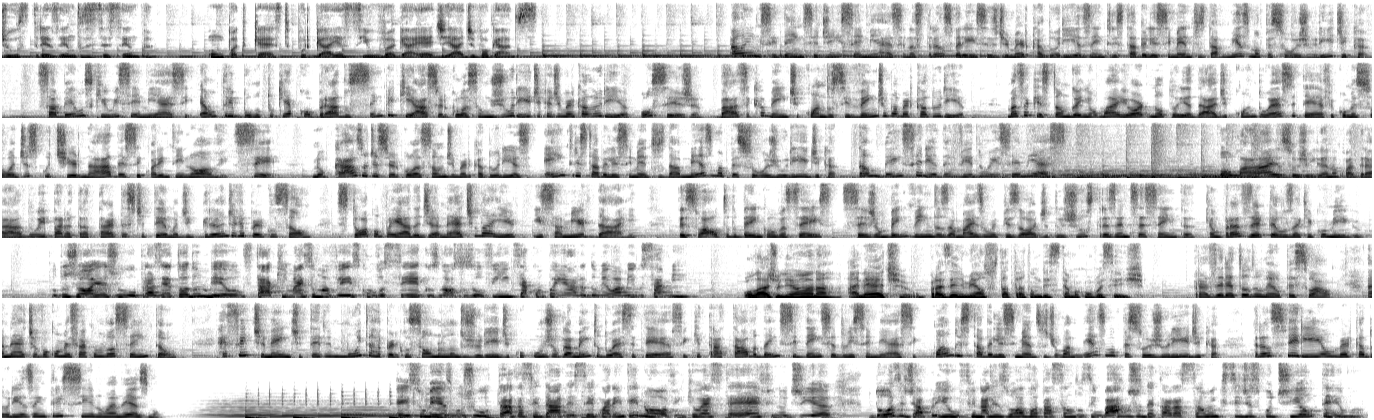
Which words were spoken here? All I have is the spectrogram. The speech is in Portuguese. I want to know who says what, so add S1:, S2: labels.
S1: JUS 360, um podcast por Gaia Silva Gaed Advogados.
S2: A incidência de ICMS nas transferências de mercadorias entre estabelecimentos da mesma pessoa jurídica? Sabemos que o ICMS é um tributo que é cobrado sempre que há circulação jurídica de mercadoria, ou seja, basicamente quando se vende uma mercadoria. Mas a questão ganhou maior notoriedade quando o STF começou a discutir na ADC 49 se, no caso de circulação de mercadorias entre estabelecimentos da mesma pessoa jurídica, também seria devido o ICMS. Olá, eu sou Juliana Quadrado e para tratar deste tema de grande repercussão, estou acompanhada de Anete Nair e Samir Darri. Pessoal, tudo bem com vocês? Sejam bem-vindos a mais um episódio do JUS 360. É um prazer tê-los aqui comigo.
S3: Tudo jóia, Ju. O prazer é todo meu estar aqui mais uma vez com você, com os nossos ouvintes, acompanhada do meu amigo Samir.
S4: Olá, Juliana, Anete, um prazer imenso estar tratando desse tema com vocês.
S2: Prazer é todo meu, pessoal. Anete, eu vou começar com você então. Recentemente, teve muita repercussão no mundo jurídico um julgamento do STF que tratava da incidência do ICMS quando estabelecimentos de uma mesma pessoa jurídica transferiam mercadorias entre si, não é mesmo?
S3: É isso mesmo, Ju. Trata-se da ADC 49, em que o STF, no dia 12 de abril, finalizou a votação dos embargos de declaração em que se discutia o tema.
